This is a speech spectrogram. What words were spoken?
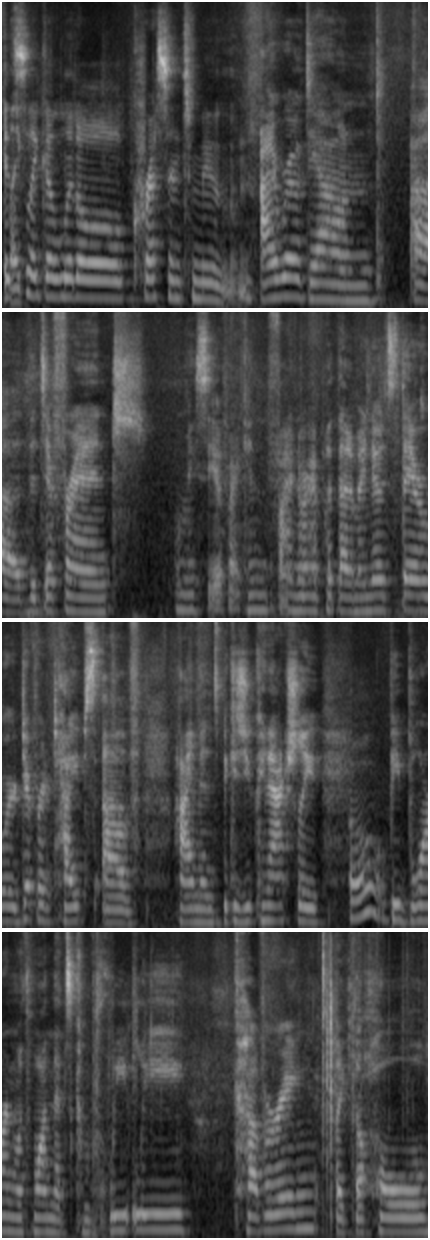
It's like, a little crescent moon. I wrote down uh, the different. Let me see if I can find where I put that in my notes. There were different types of hymens because you can actually Oh. be born with one that's completely covering like the whole.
